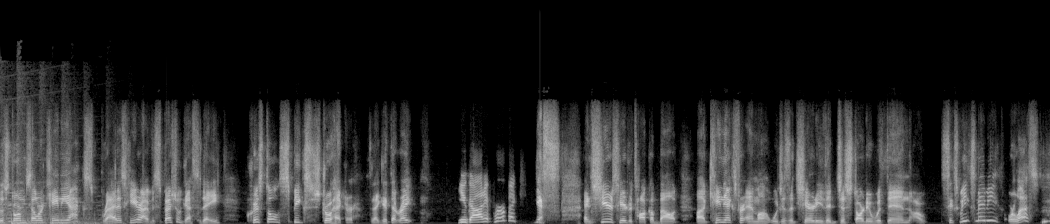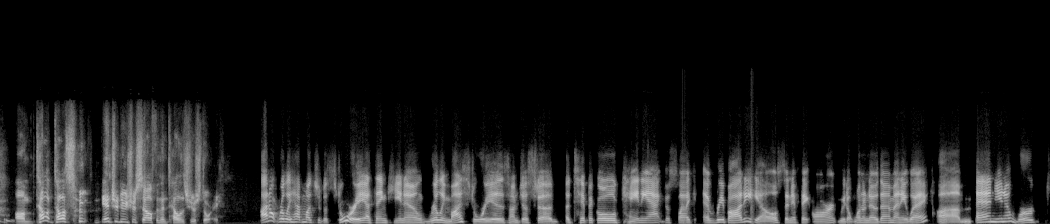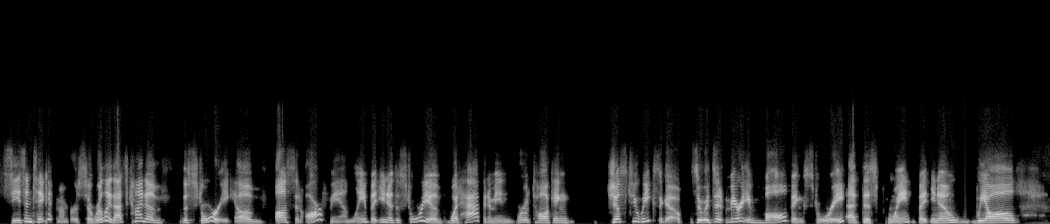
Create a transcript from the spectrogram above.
Welcome back to the Storm Cellar Caniacs. Brad is here. I have a special guest today, Crystal Speaks Strohecker. Did I get that right? You got it perfect. Yes. And she is here to talk about uh, Caniacs for Emma, which is a charity that just started within uh, six weeks, maybe or less. Um, tell tell us who, introduce yourself, and then tell us your story. I don't really have much of a story. I think, you know, really my story is I'm just a, a typical caniac, just like everybody else. And if they aren't, we don't want to know them anyway. Um, and, you know, we're season ticket members. So really that's kind of the story of us and our family. But, you know, the story of what happened, I mean, we're talking just two weeks ago. So it's a very evolving story at this point. But, you know, we all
